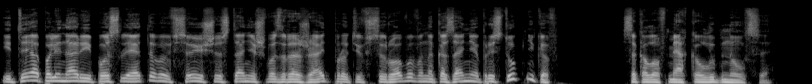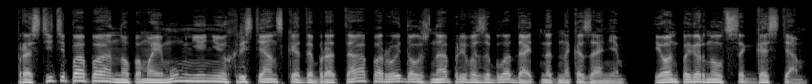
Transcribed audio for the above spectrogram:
И ты, Аполлинарий, после этого все еще станешь возражать против сурового наказания преступников?» Соколов мягко улыбнулся. «Простите, папа, но, по моему мнению, христианская доброта порой должна превозобладать над наказанием». И он повернулся к гостям.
